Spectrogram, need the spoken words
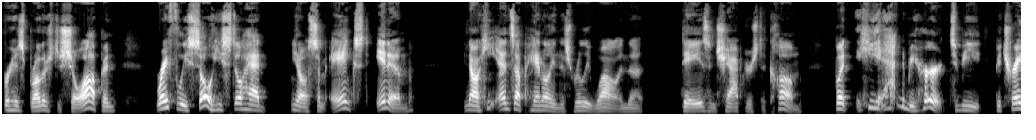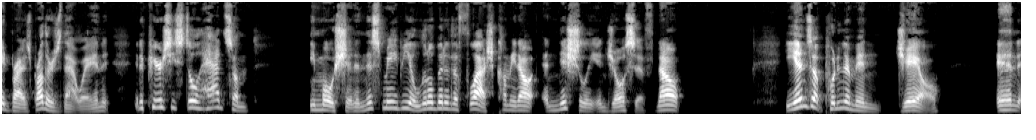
for his brothers to show up. And rightfully so, he still had, you know, some angst in him. Now, he ends up handling this really well in the days and chapters to come, but he had to be hurt to be betrayed by his brothers that way. And it, it appears he still had some emotion, and this may be a little bit of the flesh coming out initially in Joseph. Now, he ends up putting him in jail, and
